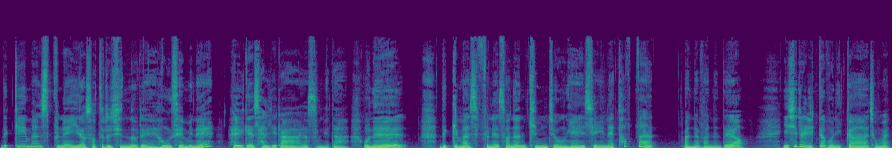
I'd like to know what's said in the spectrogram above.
느낌 한 스푼에 이어서 들으신 노래 홍세민의 헬게 살리라 였습니다. 오늘 느낌 한 스푼에서는 김종혜 시인의 텃밭 만나봤는데요. 이 시를 읽다 보니까 정말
